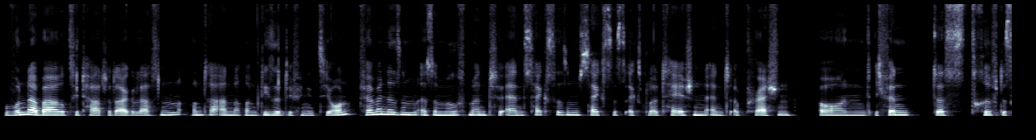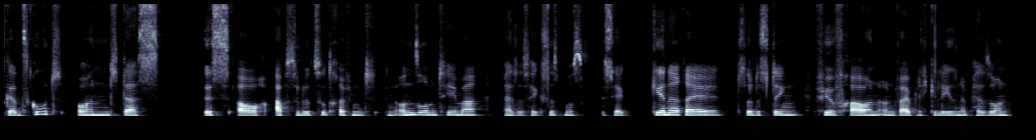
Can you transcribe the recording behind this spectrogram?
wunderbare Zitate dargelassen, unter anderem diese Definition. Feminism is a movement to end sexism, sexist exploitation and oppression. Und ich finde, das trifft es ganz gut und das ist auch absolut zutreffend in unserem Thema. Also Sexismus ist ja generell so das Ding für Frauen und weiblich gelesene Personen.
